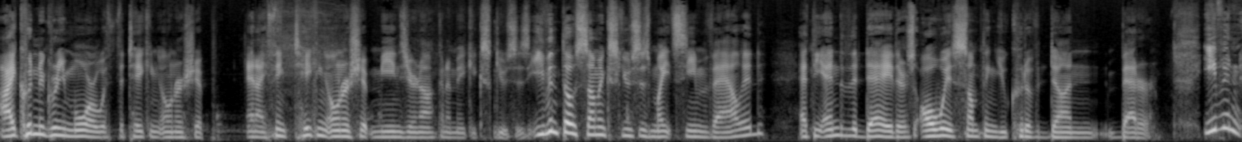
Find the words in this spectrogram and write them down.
I couldn't agree more with the taking ownership. And I think taking ownership means you're not going to make excuses. Even though some excuses might seem valid, at the end of the day, there's always something you could have done better. Even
